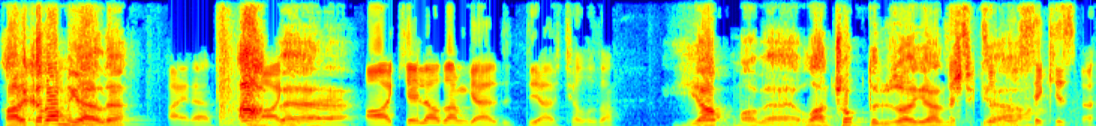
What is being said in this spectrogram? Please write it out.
Arkadan mı geldi? Aynen. Ah AK be. AK'li adam geldi diğer çalıdan. Yapma be. Ulan çok da güzel gelmiştik ya. 8 mi?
